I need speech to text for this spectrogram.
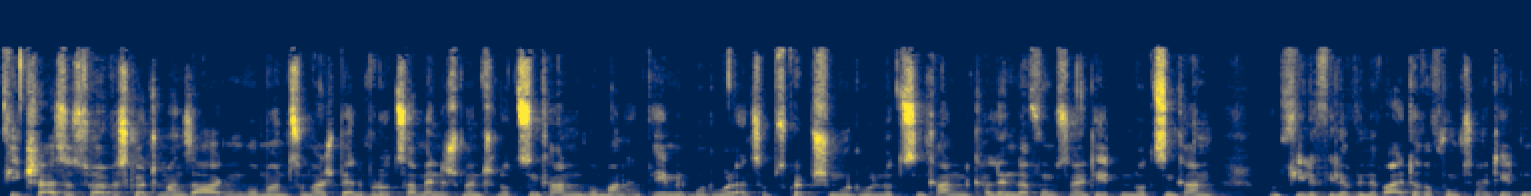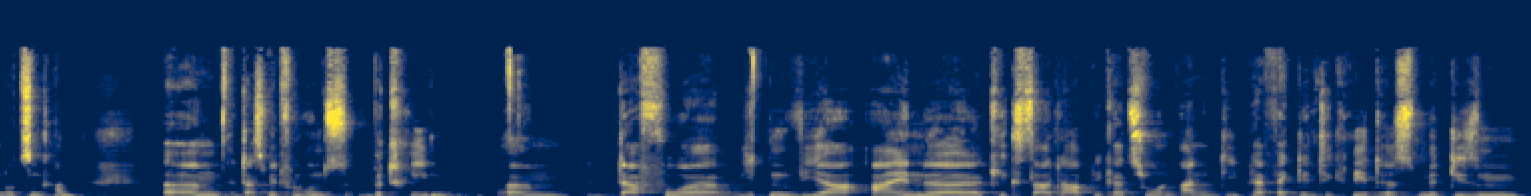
Feature as a Service könnte man sagen, wo man zum Beispiel ein Benutzermanagement nutzen kann, wo man ein Payment-Modul, ein Subscription-Modul nutzen kann, Kalenderfunktionalitäten nutzen kann und viele, viele, viele weitere Funktionalitäten nutzen kann. Ähm, das wird von uns betrieben. Ähm, davor bieten wir eine Kickstarter-Applikation an, die perfekt integriert ist mit diesem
